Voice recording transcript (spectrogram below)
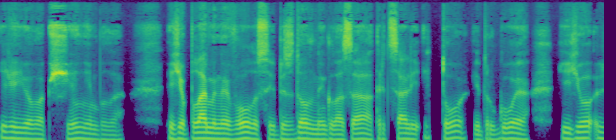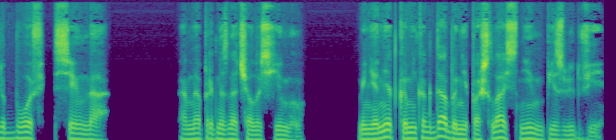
Или ее вообще не было? Ее пламенные волосы и бездонные глаза отрицали и то, и другое. Ее любовь сильна. Она предназначалась ему. Миньонетка никогда бы не пошла с ним без любви.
